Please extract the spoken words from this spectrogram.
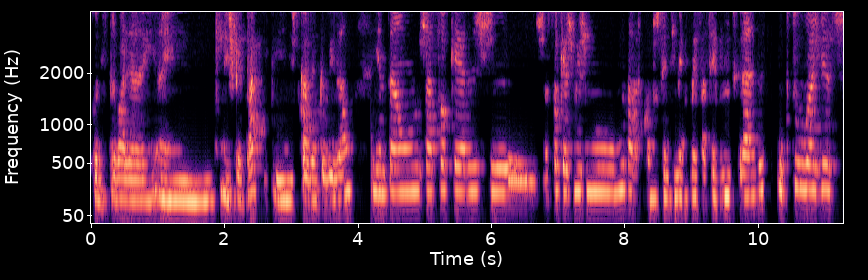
quando se trabalha em, em, em espetáculo, e neste caso em televisão, e então já só queres eh, já só queres mesmo mudar quando o sentimento começa a ser muito grande o que tu às vezes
